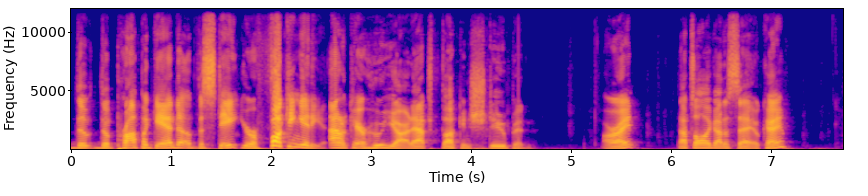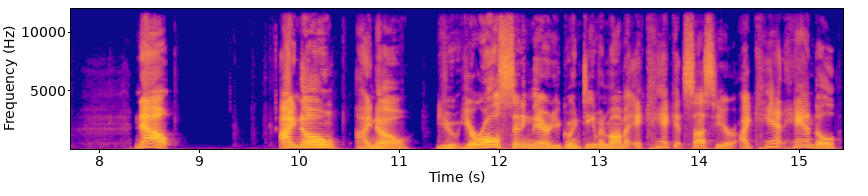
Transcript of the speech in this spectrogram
the, the propaganda of the state, you're a fucking idiot. I don't care who you are. That's fucking stupid. All right? That's all I got to say, okay? Now, I know, I know. You, you're all sitting there and you're going, Demon Mama, it can't get sus here. I can't handle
